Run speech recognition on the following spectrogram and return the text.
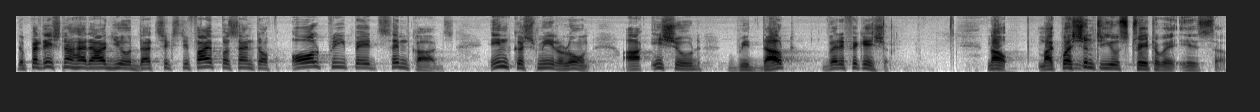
The petitioner had argued that 65% of all prepaid SIM cards in Kashmir alone are issued without verification. Now, my question to you straight away is, uh,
